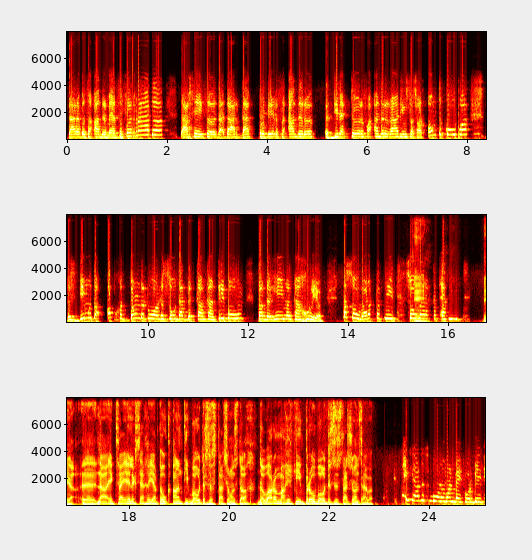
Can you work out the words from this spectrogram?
Daar hebben ze andere mensen verraden. Daar, zijn ze, daar, daar, daar proberen ze andere eh, directeuren van andere radiostations om te kopen. Dus die moeten opgedonderd worden zodat de Kankan-triboom tot de hemel kan groeien. Maar zo werkt het niet. Zo Nee. werkt het echt niet. Ja, eh, nou, ik zou eerlijk zeggen, je hebt ook anti-Bouterse stations, toch? Dan waarom mag je geen pro-Bouterse stations hebben? Ja, dat is mooi, want bijvoorbeeld,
